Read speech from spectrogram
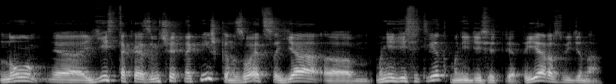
Но э, есть такая замечательная книжка, называется «Я, э, «Мне 10 лет, мне 10 лет, и я разведена».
